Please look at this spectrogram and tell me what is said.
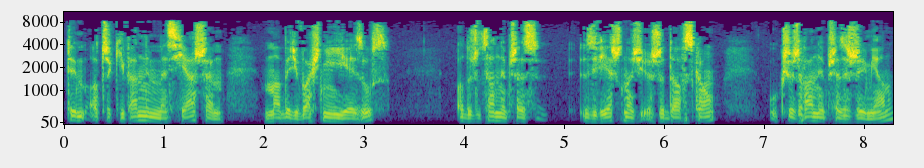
tym oczekiwanym Mesjaszem ma być właśnie Jezus, odrzucony przez zwierzchność żydowską, ukrzyżowany przez Rzymian,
